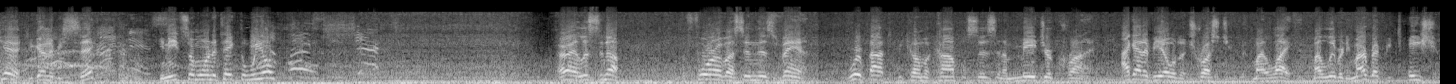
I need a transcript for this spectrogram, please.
Kid, you gonna be sick? You need someone to take the wheel? Oh, shit! All right, listen up. The four of us in this van, we're about to become accomplices in a major crime. I gotta be able to trust you with my life, my liberty, my reputation.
